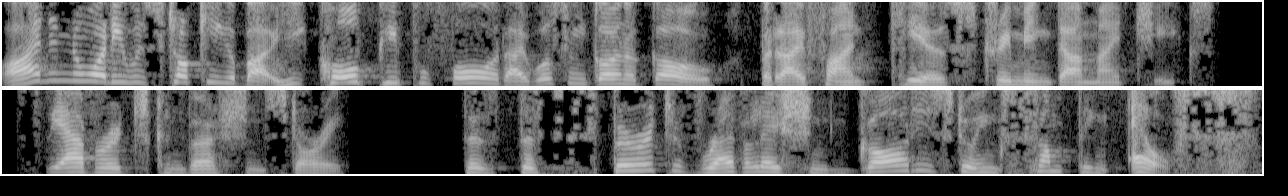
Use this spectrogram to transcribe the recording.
I didn't know what he was talking about. He called people forward. I wasn't going to go, but I find tears streaming down my cheeks. It's the average conversion story. The, the spirit of revelation, God is doing something else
